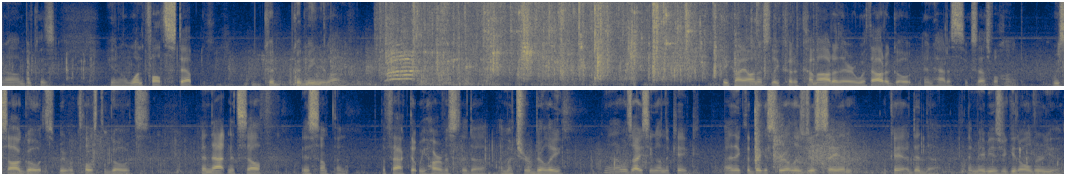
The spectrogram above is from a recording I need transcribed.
around because, you know, one false step could, could mean your life. I think I honestly could have come out of there without a goat and had a successful hunt. We saw goats, we were close to goats, and that in itself is something. The fact that we harvested a, a mature billy, yeah, that was icing on the cake. I think the biggest thrill is just saying, okay, I did that. And maybe as you get older, you,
